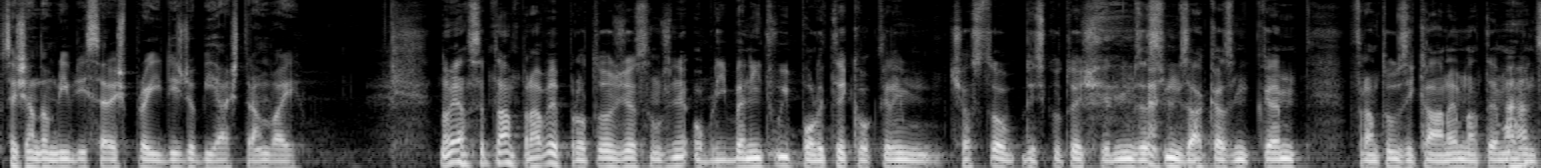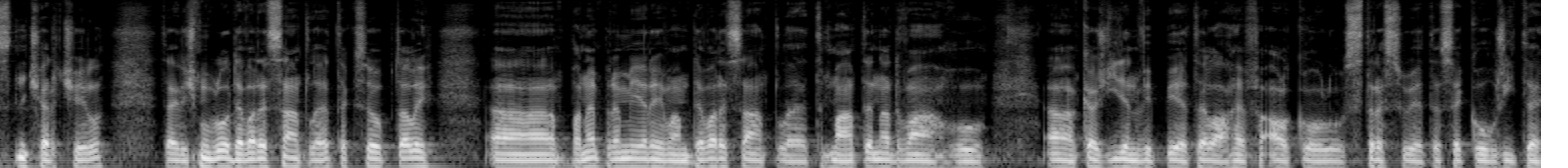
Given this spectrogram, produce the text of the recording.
Chceš na tom líp, když se jdeš projít, když dobíháš tramvaj. No já se ptám právě proto, že samozřejmě oblíbený tvůj politik, o kterým často diskutuješ jedním ze svým zákazníkem, Frantou Zikánem na téma Aha. Winston Churchill, tak když mu bylo 90 let, tak se ho ptali, pane premiére, vám 90 let, máte nadváhu, každý den vypijete láhev alkoholu, stresujete se, kouříte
